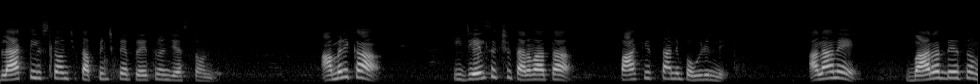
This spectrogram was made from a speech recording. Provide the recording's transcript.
బ్లాక్ లిస్ట్లోంచి తప్పించుకునే ప్రయత్నం చేస్తోంది. అమెరికా ఈ జైలు శిక్ష తర్వాత పాకిస్తాన్ని పొగిడింది. అలానే భారతదేశం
